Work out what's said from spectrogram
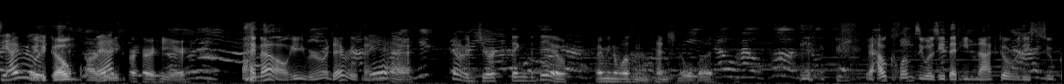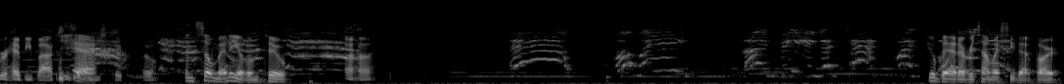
see, I really go, feel bad for her here. I know he ruined everything. Yeah, it's kind of a jerk thing to do. I mean, it wasn't intentional, but How clumsy was he that he knocked over these super heavy boxes Yeah. of newspaper though? and so many of them too. Uh huh. Feel bad every time I see that part.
